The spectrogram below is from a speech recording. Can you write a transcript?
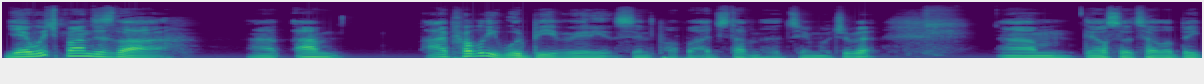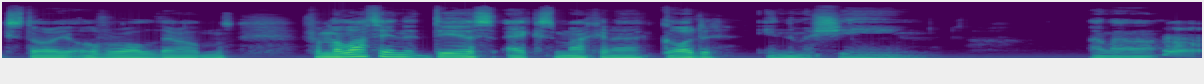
Yeah which band is that? I, I'm I probably would be really into synth pop but I just haven't heard too much of it. Um, they also tell a big story over all of their albums. From the Latin Deus Ex Machina God in the Machine. I like that.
